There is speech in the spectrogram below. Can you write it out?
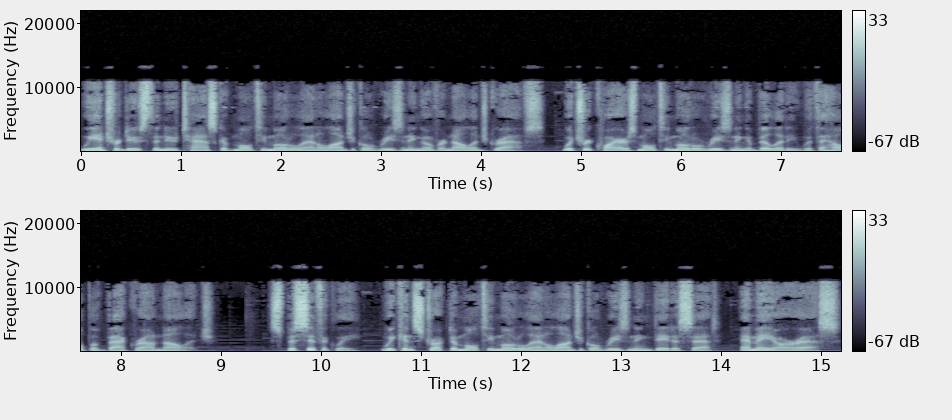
we introduce the new task of multimodal analogical reasoning over knowledge graphs, which requires multimodal reasoning ability with the help of background knowledge. Specifically, we construct a multimodal analogical reasoning data set, MARS,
